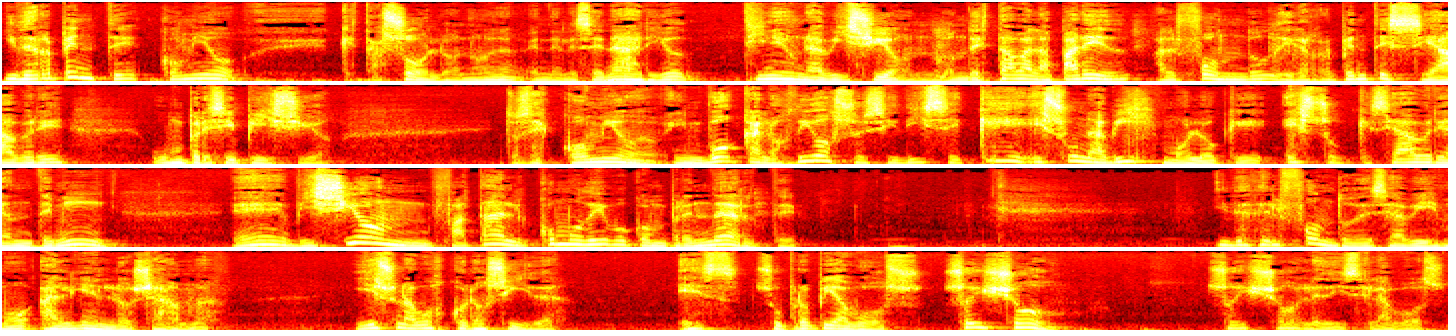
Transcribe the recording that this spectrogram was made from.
Y de repente, Comio, eh, que está solo ¿no? en el escenario, tiene una visión donde estaba la pared al fondo de repente se abre un precipicio. Entonces Comio invoca a los dioses y dice, ¿qué? Es un abismo lo que, eso que se abre ante mí. ¿Eh? Visión fatal, ¿cómo debo comprenderte? Y desde el fondo de ese abismo alguien lo llama. Y es una voz conocida. Es su propia voz. Soy yo. Soy yo, le dice la voz.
